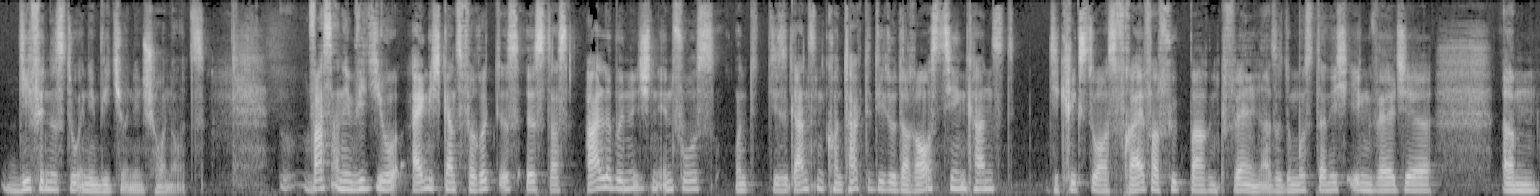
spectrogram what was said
Die findest du in dem Video in den Shownotes. Was an dem Video eigentlich ganz verrückt ist, ist, dass alle benötigten Infos und diese ganzen Kontakte, die du da rausziehen kannst, die kriegst du aus frei verfügbaren Quellen. Also du musst da nicht irgendwelche ähm,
